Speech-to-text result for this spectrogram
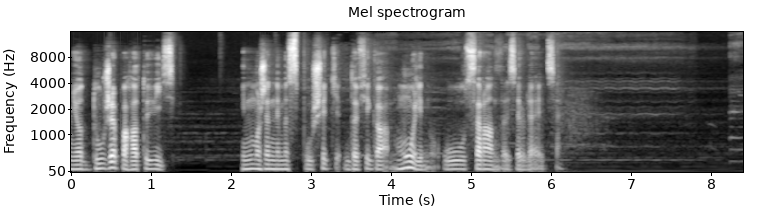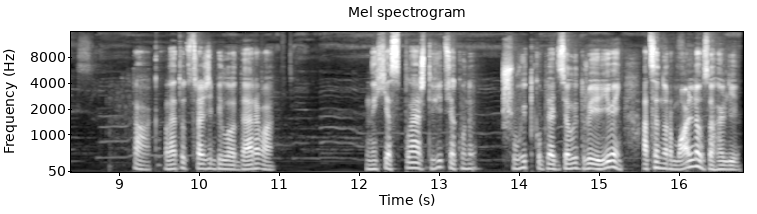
У нього дуже багато військ. Він може ними спушить дофіга. Мурін у Саранда з'являється. Так, але тут стражі білого дерева. У них є сплеш. Дивіться, як вони швидко, блядь, взяли другий рівень. А це нормально взагалі?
